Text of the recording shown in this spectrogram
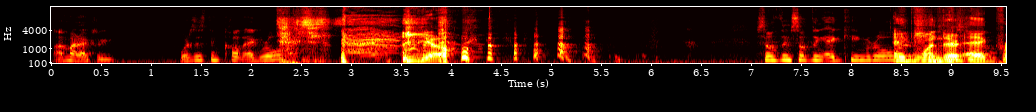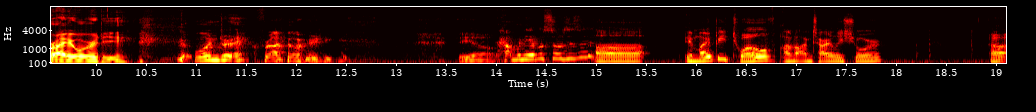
I might actually. What is this thing called? Egg roll? Yo, something something egg king roll? Egg- Wonder Egg Priority. Wonder egg priority. Yo. How many episodes is it? Uh, it might be twelve. I'm not entirely sure. Uh,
